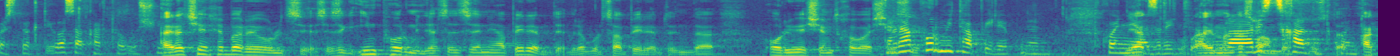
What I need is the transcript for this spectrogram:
პერსპექტივა საქართველოში. აი რა შეიძლება რევოლუციას, ესე იგი ინფორმით ასეცენი აპირებდნენ, როგორც აპირებდნენ და ორივე შემთხვევაში რა ფორმით აპირებდნენ თქვენი აზრით? რა არის ცხადი თქვენთვის? აქ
